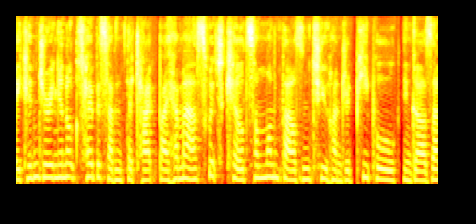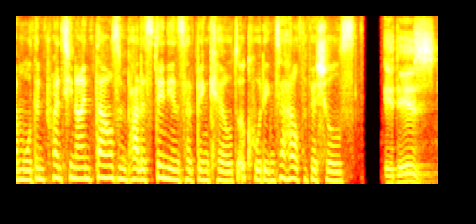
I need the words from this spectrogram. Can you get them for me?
taken during an October 7th attack by Hamas, which killed some 1,200 people. In Gaza, more than 29,000 Palestinians have been killed, according to health officials. It is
